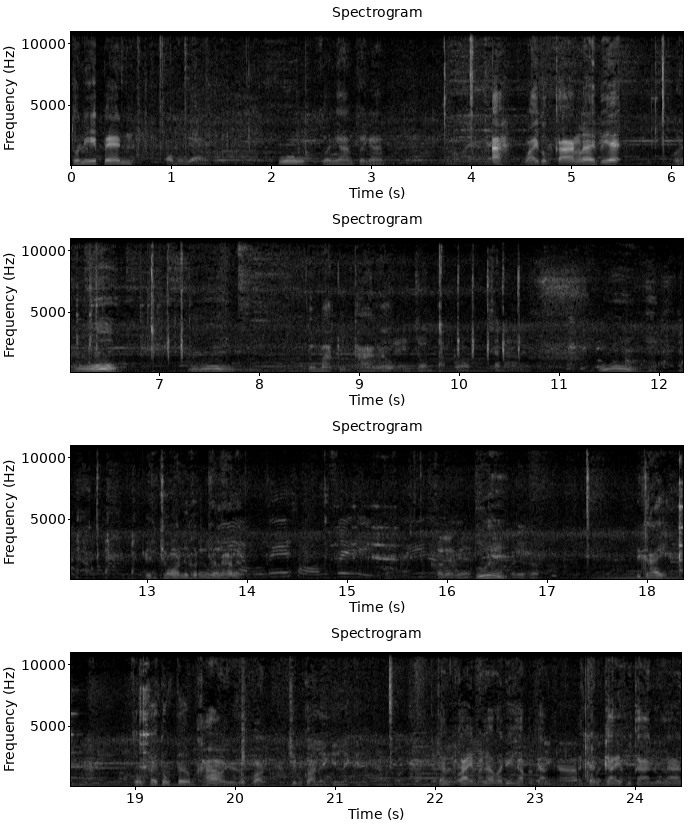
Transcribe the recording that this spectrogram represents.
ตัวนี้เป็นคอหมูย่าง โอ้สวยงามสวยงามอะไว้ตรงกลางเลยพี่เอ๊ะโอ้โหโอ้เรามาถูกทางแล้วเห็นช้อนตักก็ชนะโอ้เห็นช้อนนี่ก็ชนะแล้วสี่สองสี่เขาเรียกไงอุ้ยเขาเรียกครับพี่ไก่สงสัยต้องเติมข้าวเดี๋ยวดูก่อนชิมก่อนอะไรกินอะไรกินข้าวก่อนอาจารย์ไก่มาแล้วสวัสดีครับอาจารย์สวัสดีครับอาจารย์ไก่ผู้การโรงงาน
